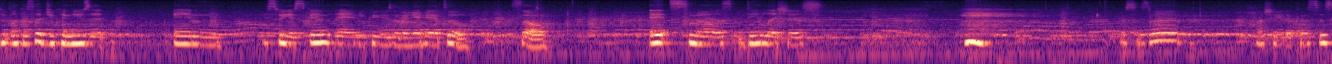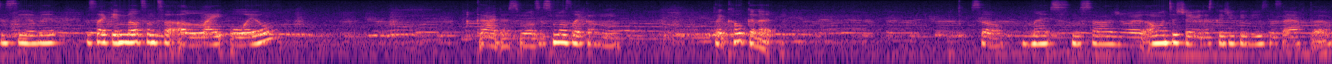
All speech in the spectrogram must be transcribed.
like I said, you can use it in for your skin and you can use it in your hair too. So it smells delicious. this is it. I'll show you the consistency of it. It's like it melts into a light oil. God, that smells. It smells like um, like coconut. So nice massage oil. I want to show you this because you can use this after.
